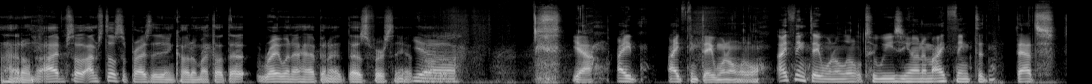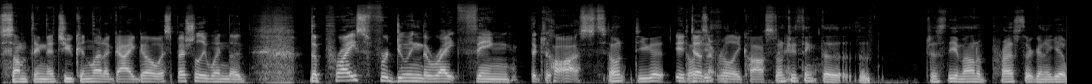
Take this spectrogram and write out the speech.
I don't know. I'm so I'm still surprised they didn't cut him. I thought that right when it happened, I, that was the first thing I thought. Yeah. Of. Yeah, I I think they went a little. I think they went a little too easy on him. I think that that's something that you can let a guy go, especially when the the price for doing the right thing, the cost, Don't do you get? it doesn't really cost. Don't you think the the just the amount of press they're gonna get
